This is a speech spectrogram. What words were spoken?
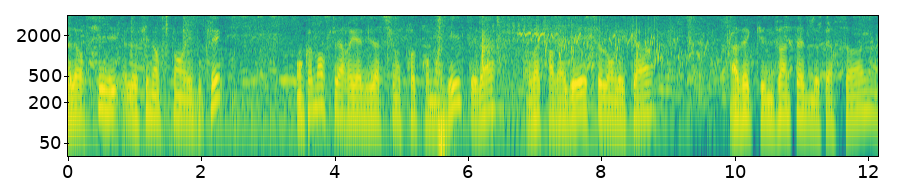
Alors si le financement est bouclé, on commence la réalisation proprement dite et là on va travailler selon les cas avec une vingtaine de personnes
